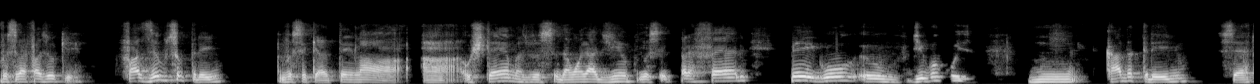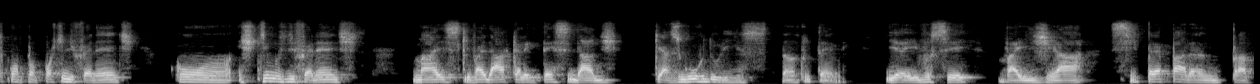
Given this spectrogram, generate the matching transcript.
você vai fazer o quê? Fazer o seu treino que você quer. Tem lá a, os temas, você dá uma olhadinha o que você prefere. Pegou, eu digo uma coisa: hum, cada treino, certo? Com uma proposta diferente, com estímulos diferentes, mas que vai dar aquela intensidade que as gordurinhas tanto temem. E aí você vai já se preparando para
